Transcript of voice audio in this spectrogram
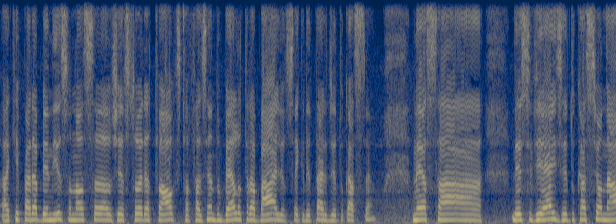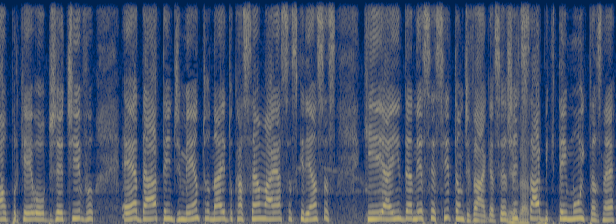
aqui parabenizo a nossa gestora atual, que está fazendo um belo trabalho, o secretário de Educação, nessa nesse viés educacional, porque o objetivo é dar atendimento na educação a essas crianças que ainda necessitam de vagas. A gente Exato. sabe que tem muitas, né?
